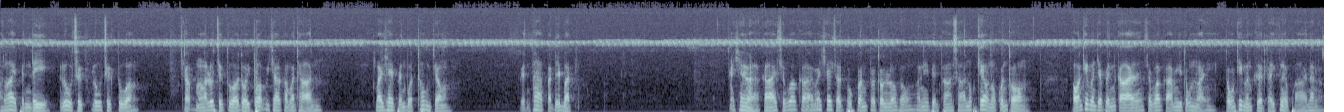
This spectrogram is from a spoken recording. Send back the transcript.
าร้ายเป็นดี รู้สึกรู้สึกตัวกับมารู้สึกตัวโดยเพราะวิชากรรมฐาน ไม่ใช่เป็นบทท่องจำเป็นภาคปฏิบัติไม่ใช่ว่ากายสภาวกายไม่ใช่สัตว์บุคคลตัวตนโลกของอันนี้เป็นภาษานกแก้วนกขนทอง ตอนที่มันจะเป็นกายสภาวกายมันอยู่ตรงไหน ตรงที่มันเกิดไหลขึ้นกับกายนั่นนะ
